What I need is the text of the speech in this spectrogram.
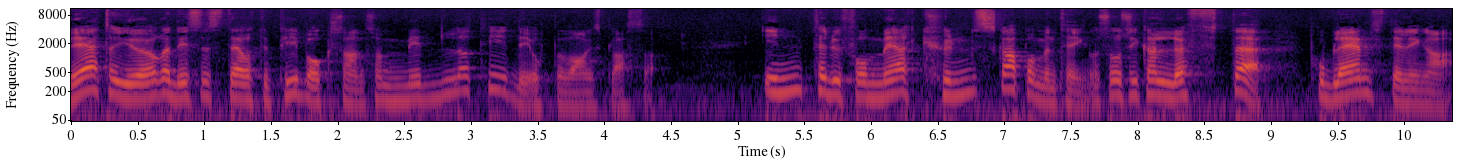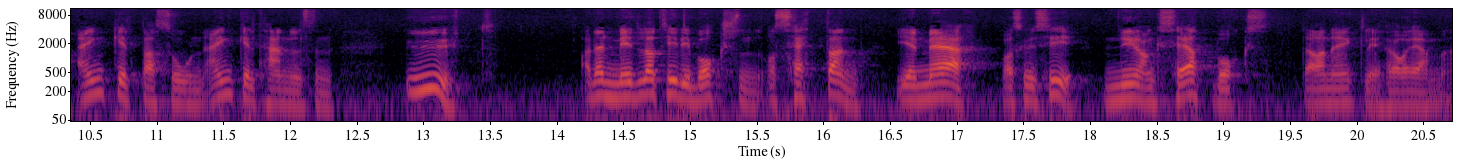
det er til å gjøre disse stereotypiboksene som midlertidige oppbevaringsplasser inntil du får mer kunnskap om en ting, og så vi kan løfte problemstillinga, enkeltpersonen, enkelthendelsen, ut av den midlertidige boksen og sette den i en mer hva skal vi si, nyansert boks der den egentlig hører hjemme.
